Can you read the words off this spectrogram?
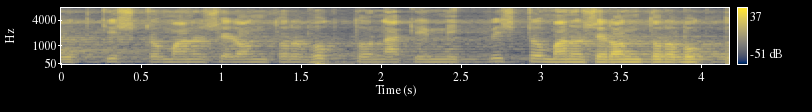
উৎকৃষ্ট মানুষের অন্তর্ভুক্ত নাকি নিকৃষ্ট মানুষের অন্তর্ভুক্ত?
